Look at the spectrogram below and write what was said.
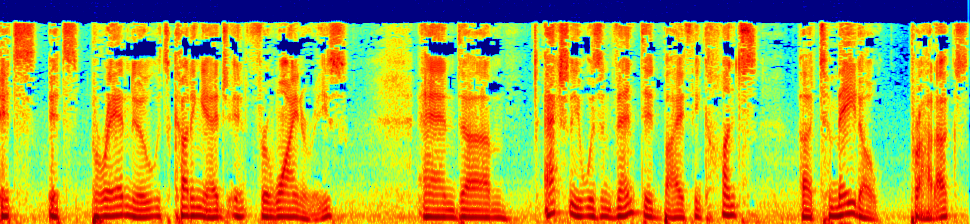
It's it's brand new. It's cutting edge for wineries, and um, actually it was invented by I think Hunt's uh, tomato products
